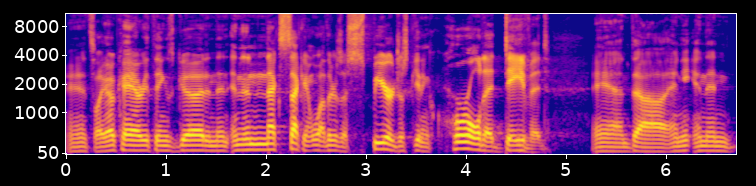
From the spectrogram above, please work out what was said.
And it's like, okay, everything's good. And then, and then the next second, well, there's a spear just getting hurled at David. And, uh, and, he, and then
